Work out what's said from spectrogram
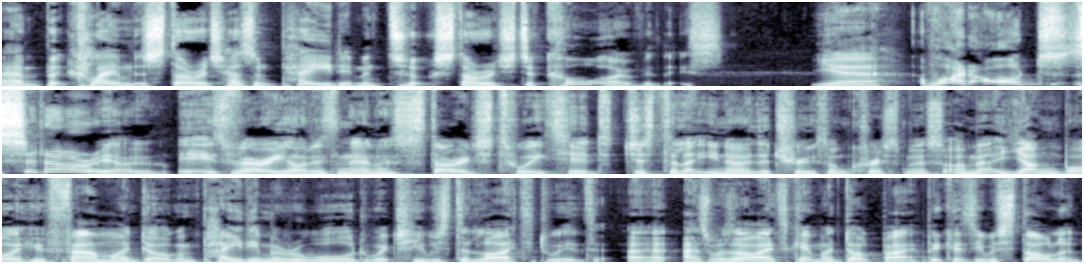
um, but claimed that Sturridge hasn't paid him and took Sturridge to court over this. Yeah. What an odd scenario. It is very odd, isn't it? And Sturridge tweeted, just to let you know the truth on Christmas, I met a young boy who found my dog and paid him a reward, which he was delighted with, uh, as was I, to get my dog back because he was stolen.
